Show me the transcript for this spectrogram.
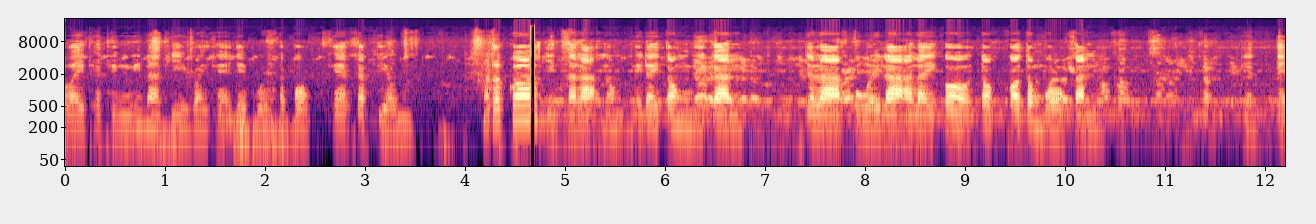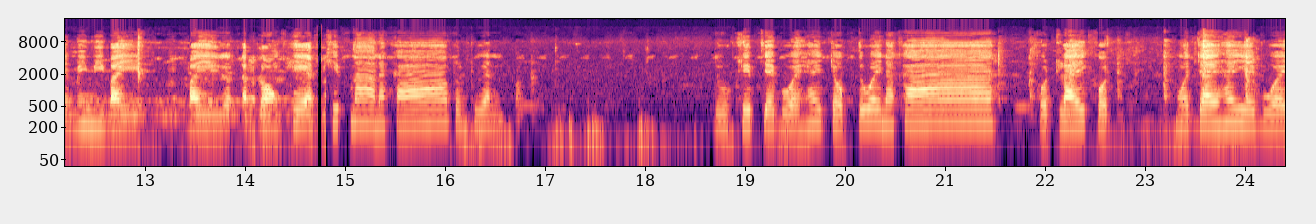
ไวแท้ถึงวินาทีไวแท้ยายป่วยกระปอบแค่แป๊บเดียวนึงแล้วก็อิสระเนาะไม่ได้ต้องมีการจะลาป่วยลาอะไรก็ต้องก็ต้องบอกกัน แต่แต่ไม่มีใบใบรับรองแพทย์คลิปหน้านะคะเพื่อนๆ ดูคลิปยายบวยให้จบด้วยนะคะ กดไลค์กดหัวใจให้ยายบวย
